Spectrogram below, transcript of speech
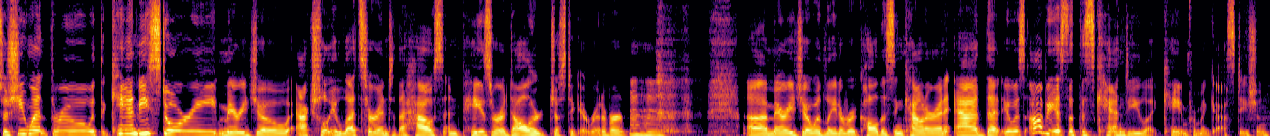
So she went through with the candy story. Mary Jo actually lets her into the house and pays her a dollar just to get rid of her. Uh, Mary Jo would later recall this encounter and add that it was obvious that this candy like came from a gas station.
